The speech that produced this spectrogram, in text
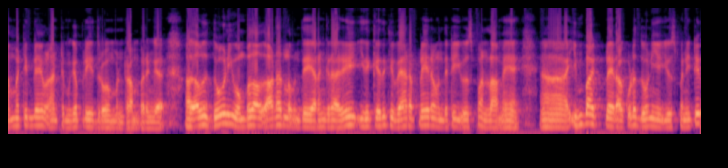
நம்ம டீம்லேயே விளாண்டு மிகப்பெரிய துரோகம் பண்ணுறான் பாருங்க. அதாவது தோனி ஒன்பதாவது ஆர்டரில் வந்து இறங்குறாரு. இதுக்கு எதுக்கு வேறு பிளேயரை வந்துட்டு யூஸ் பண்ணலாமே? இம்பாக்ட் பிளேயராக கூட தோனியை யூஸ் பண்ணிவிட்டு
